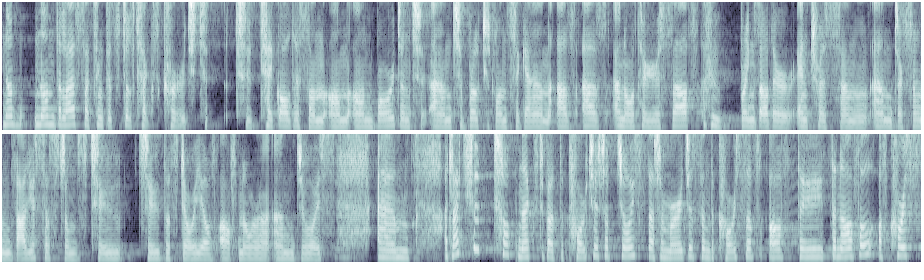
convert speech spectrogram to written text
None, nonetheless, I think it still takes courage to, to take all this on, on, on board and to, and to broach it once again as, as an author yourself who brings other interests and, and different value systems to, to the story of, of Nora and Joyce. Um, I'd like to talk next about the portrait of Joyce that emerges in the course of, of the, the novel. Of course,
